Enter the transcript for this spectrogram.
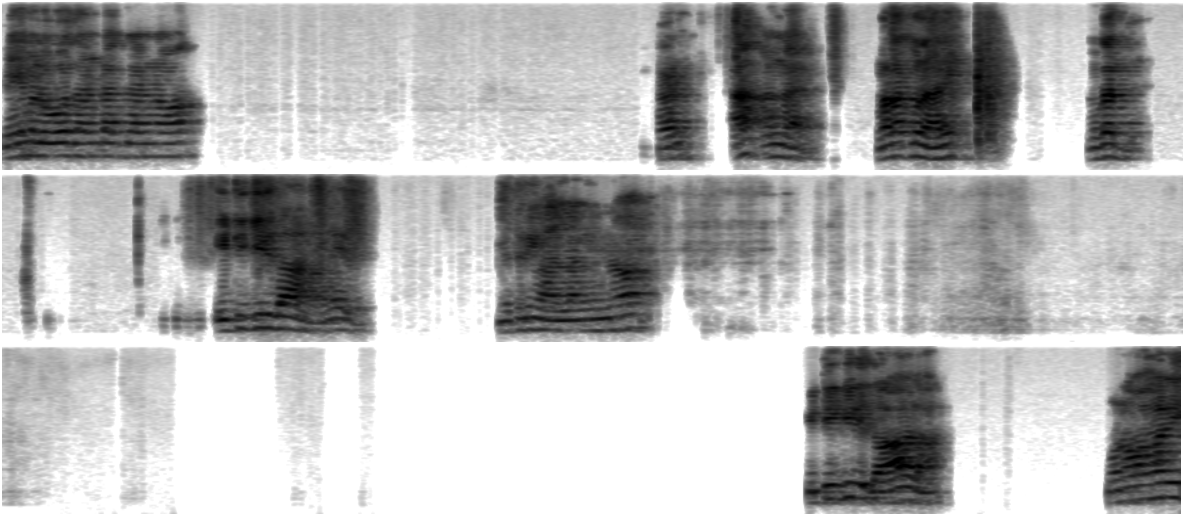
මෙහෙම ලෝහ දණ්ඩක් ගන්නවා. හරි. ආ අන්න හරි. මතක් වුණානේ මොකද්ද? ඉටිකිරි දානවා නේද? මෙතනින් අල්ලන් ඉන්නවා. ඉටිකිරි දාලා මොනවා හරි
